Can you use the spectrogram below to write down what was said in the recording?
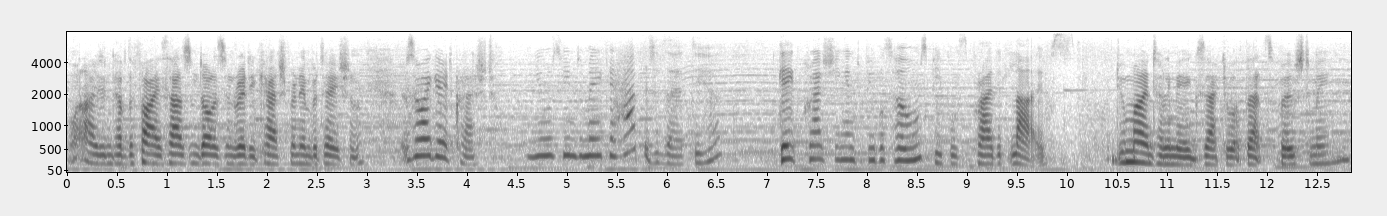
Well, I didn't have the $5,000 in ready cash for an invitation, so I gate crashed. You seem to make a habit of that, dear. Gate crashing into people's homes, people's private lives. Do you mind telling me exactly what that's supposed to mean?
